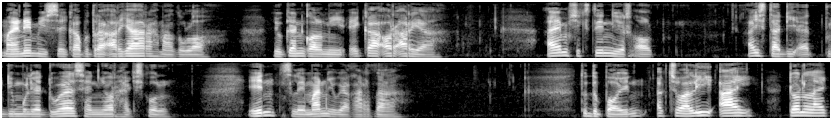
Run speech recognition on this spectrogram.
My name is Eka Putra Arya Rahmatullah. You can call me Eka or Arya. I am 16 years old. I study at Budi Mulia II Senior High School in Sleman, Yogyakarta. To the point, actually I don't like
